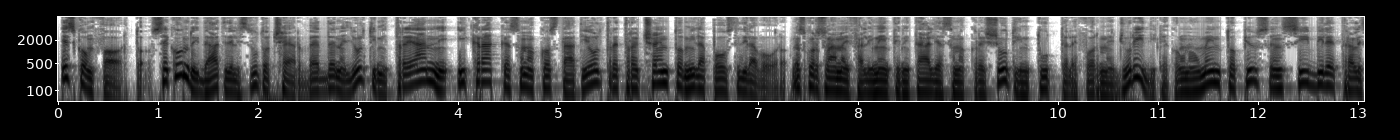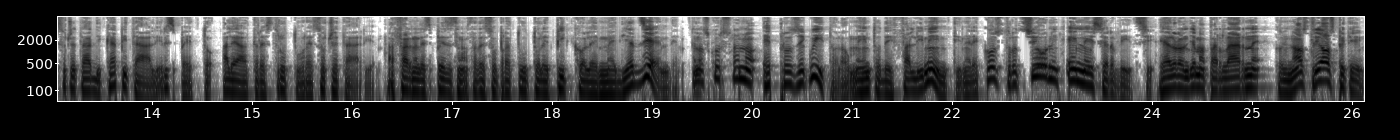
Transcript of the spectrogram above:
e sconforto. Secondo i dati dell'istituto Cerved, negli ultimi tre anni i crack sono costati oltre 300.000 posti di lavoro. Lo scorso anno i fallimenti in Italia sono cresciuti in tutte le forme giuridiche, con un aumento più sensibile tra le società di capitali rispetto alle altre strutture societarie. A farne le spese sono state soprattutto le piccole e medie aziende. Nello scorso anno è proseguito l'aumento dei fallimenti nelle costruzioni e nei servizi. E allora andiamo a parlarne con i nostri ospiti.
